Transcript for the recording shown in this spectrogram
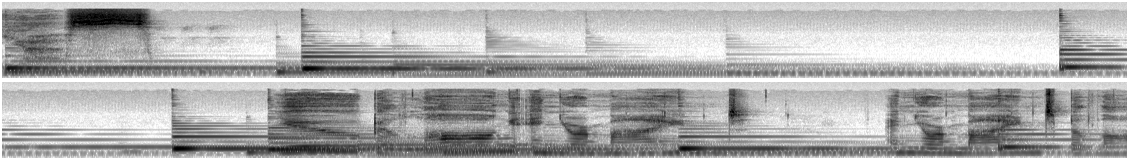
yes. You belong in your mind, and your mind belongs.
